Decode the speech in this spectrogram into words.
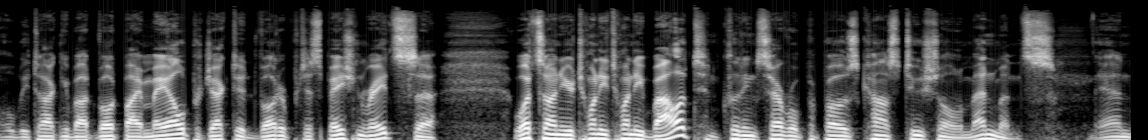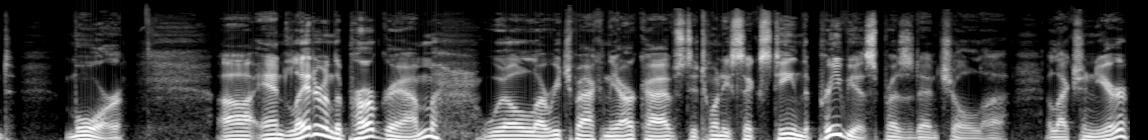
We'll be talking about vote by mail, projected voter participation rates, uh, what's on your 2020 ballot, including several proposed constitutional amendments, and more. Uh, and later in the program, we'll uh, reach back in the archives to 2016, the previous presidential uh, election year,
